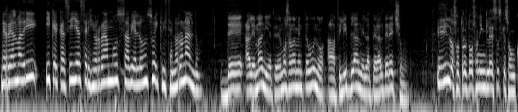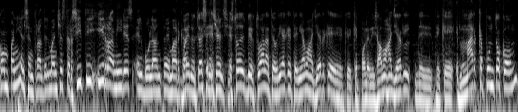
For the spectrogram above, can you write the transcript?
De Real Madrid, Iker Casillas, Sergio Ramos, Xavi Alonso y Cristiano Ronaldo. De Alemania tenemos solamente uno, a Philipp Lahm, el lateral derecho. Y los otros dos son ingleses, que son Company, el central del Manchester City, y Ramírez, el volante de marca Bueno, entonces de es- Chelsea. esto desvirtúa la teoría que teníamos ayer, que, que, que polemizamos ayer, de, de que marca.com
